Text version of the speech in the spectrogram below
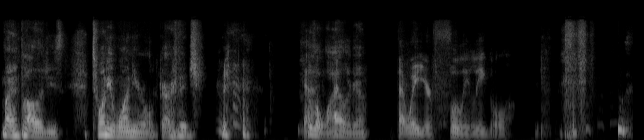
My apologies. 21 year old garbage. That Yeah, was a while ago. That way you're fully legal.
